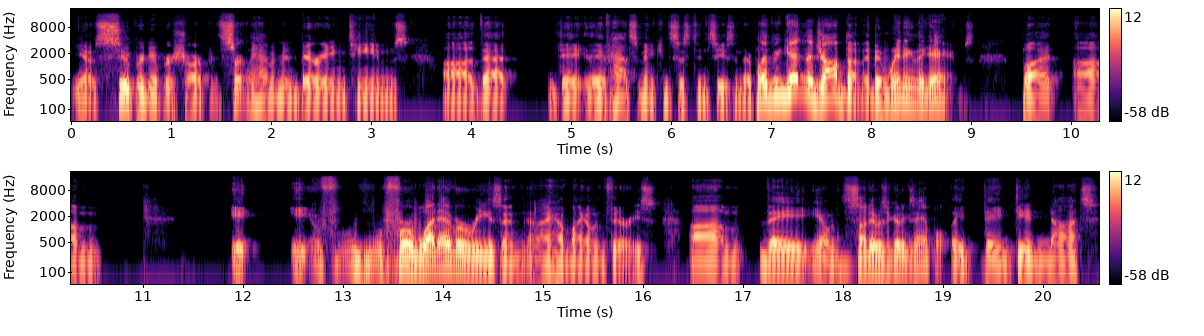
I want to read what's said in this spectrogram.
you know, super duper sharp. Certainly haven't been burying teams uh, that they they've had some inconsistencies in their play. They've been getting the job done. They've been winning the games, but um, it, it for whatever reason, and I have my own theories. Um, they, you know, Sunday was a good example. They they did not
